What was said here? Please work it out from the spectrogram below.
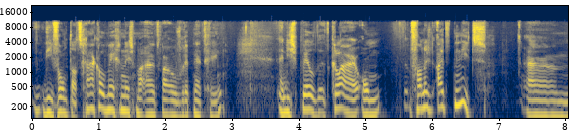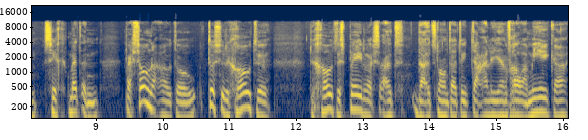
die vond dat schakelmechanisme uit waarover het net ging. En die speelde het klaar om vanuit uit het niets um, zich met een personenauto tussen de grote de grote spelers uit Duitsland, uit Italië en vooral Amerika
